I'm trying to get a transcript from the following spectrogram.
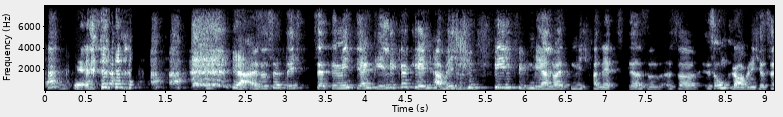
Danke. ja, also seit ich, seitdem ich die Angelika kenne, habe ich mit viel, viel mehr Leuten mich vernetzt. Also, also ist unglaublich. Also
